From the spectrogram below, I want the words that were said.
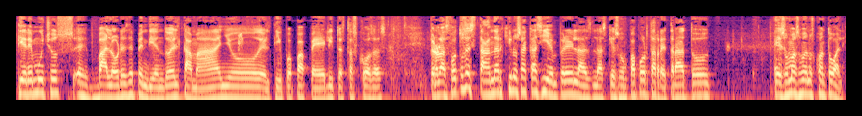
tiene muchos eh, valores dependiendo del tamaño, del tipo de papel y todas estas cosas. Pero las fotos estándar que uno saca siempre, las, las que son para portarretrato, ¿eso más o menos cuánto vale?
